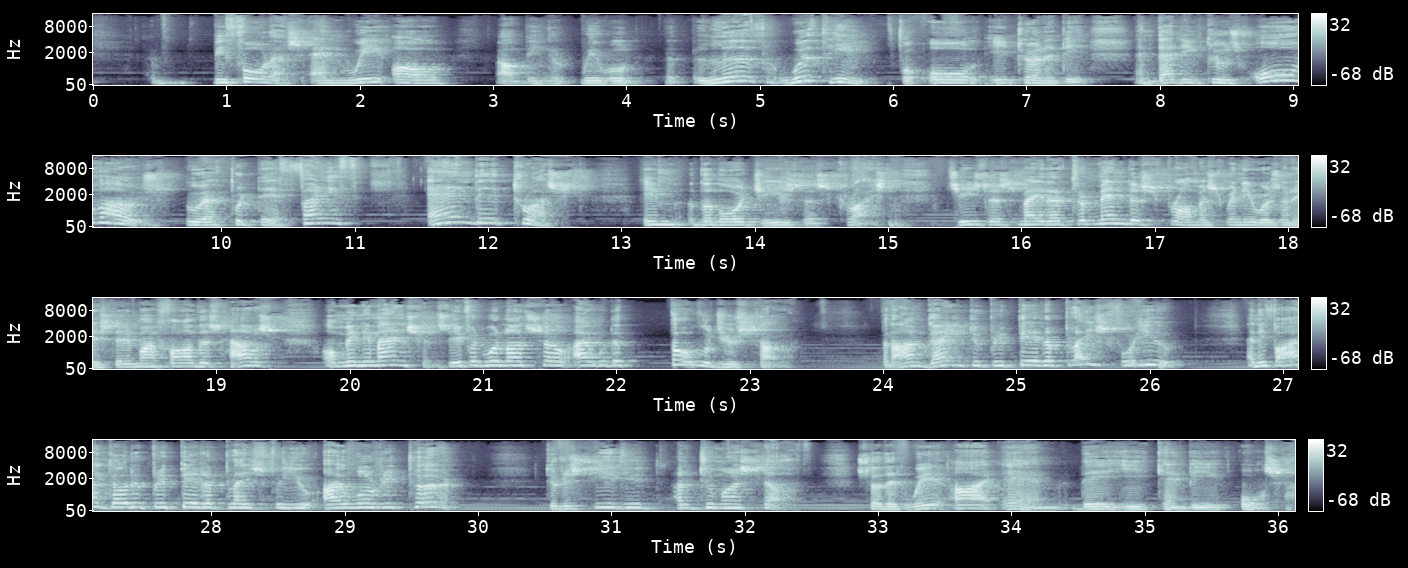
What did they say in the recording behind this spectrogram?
before us, and we all being, we will live with him for all eternity. And that includes all those who have put their faith and their trust in the Lord Jesus Christ. Jesus made a tremendous promise when he was on. He said, In my Father's house are many mansions. If it were not so, I would have told you so. But I'm going to prepare a place for you. And if I go to prepare a place for you, I will return to receive you unto myself so that where I am, there ye can be also.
